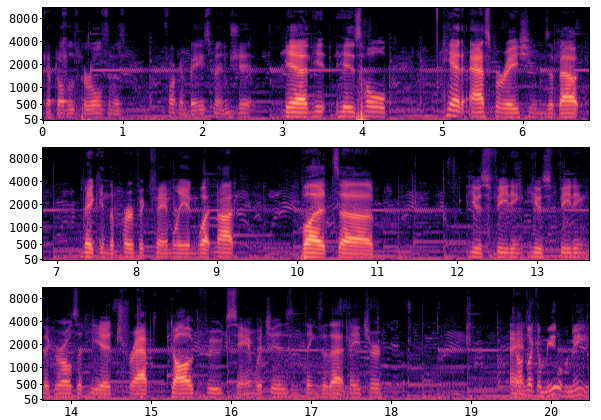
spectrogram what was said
kept all those girls in his fucking basement and shit. Yeah, and he, his whole he had aspirations about making the perfect family and whatnot, but uh, he was feeding he was feeding the girls that he had trapped dog food sandwiches and things of that nature. Sounds And- like a meal to me.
